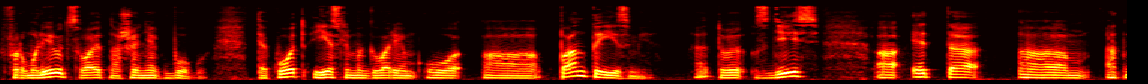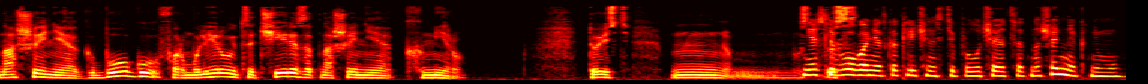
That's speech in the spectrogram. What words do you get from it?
формулирует свое отношение к Богу. Так вот, если мы говорим о э, пантеизме, да, то здесь э, это отношение к Богу формулируется через отношение к миру. То есть... Если. Бога нет как личности, получается отношение к Нему?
